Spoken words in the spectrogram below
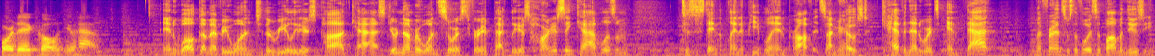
for the goals you have. And welcome everyone to the Real Leaders Podcast, your number one source for impact leaders harnessing capitalism to sustain the planet, people, and profits. I'm your host, Kevin Edwards, and that, my friends, was the voice of Bob Manuzzi,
